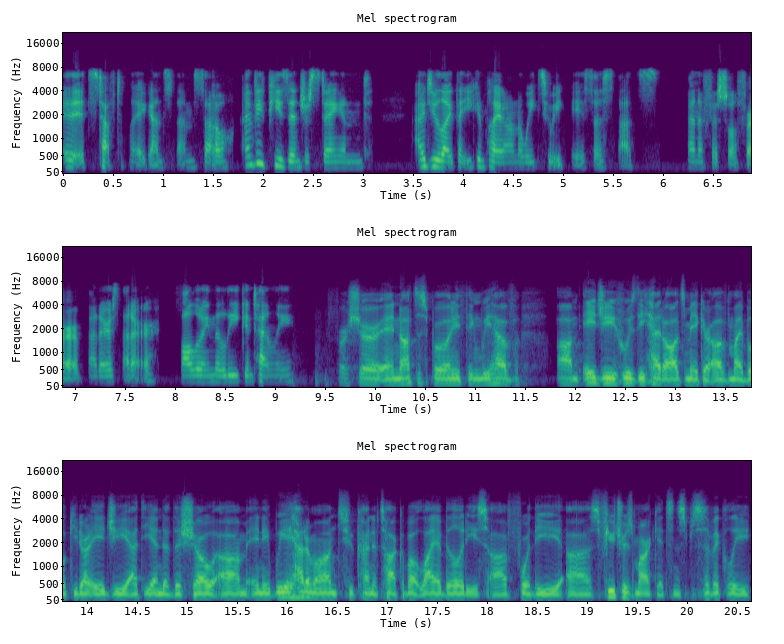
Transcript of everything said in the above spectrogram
it's tough to play against them. So MVP is interesting, and I do like that you can play it on a week to week basis. That's beneficial for bettors that are following the league intently. For sure, and not to spoil anything, we have um, AG, who is the head odds maker of mybookie.ag, at the end of the show, um, and it, we had him on to kind of talk about liabilities uh, for the uh, futures markets and specifically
